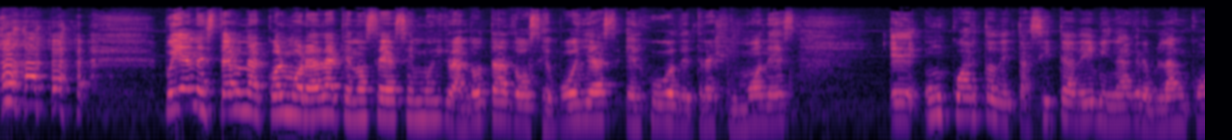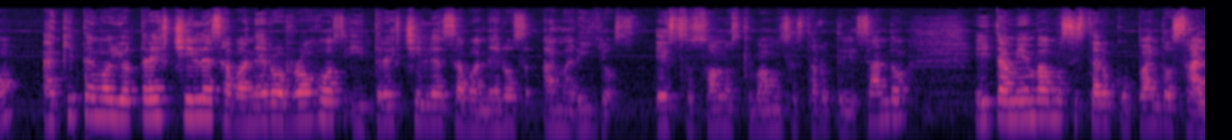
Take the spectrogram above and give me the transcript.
Voy a necesitar una col morada que no sea así muy grandota, dos cebollas, el jugo de tres limones, eh, un cuarto de tacita de vinagre blanco. Aquí tengo yo tres chiles habaneros rojos y tres chiles habaneros amarillos. Estos son los que vamos a estar utilizando. Y también vamos a estar ocupando sal.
